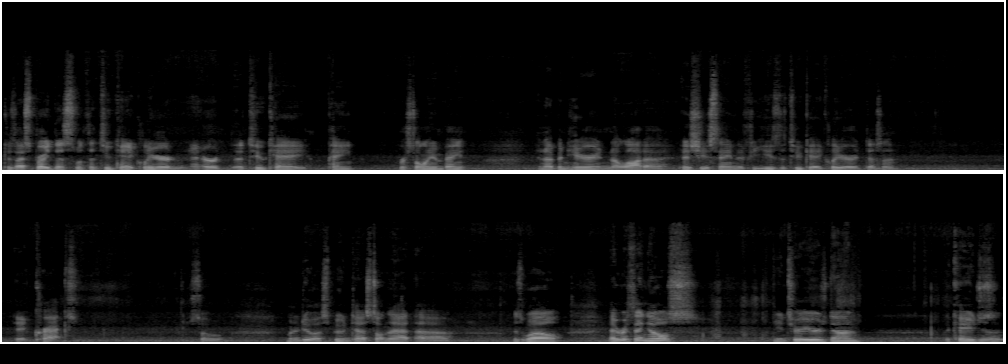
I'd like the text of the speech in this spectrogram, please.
because I sprayed this with the 2K clear or the 2K paint, Rust-Oleum paint, and I've been hearing a lot of issues saying if you use the 2K clear, it doesn't, it cracks. So I'm going to do a spoon test on that uh, as well. Everything else, the interior is done. The cage isn't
